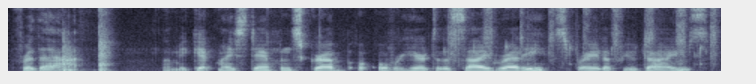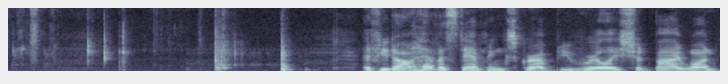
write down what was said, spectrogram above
for that. Let me get my Stampin' Scrub over here to the side ready. Spray it a few times. If you don't have a stamping scrub, you really should buy one.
